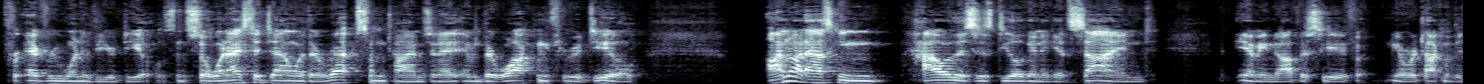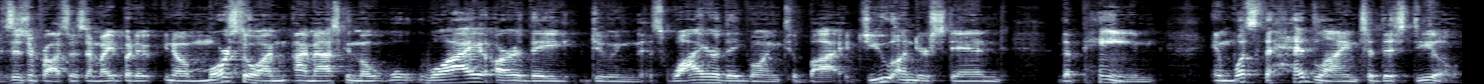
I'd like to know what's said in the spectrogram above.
for every one of your deals. And so, when I sit down with a rep sometimes and, I, and they're walking through a deal I'm not asking how is this deal going to get signed. I mean, obviously, if you know we're talking about the decision process, I might, but it, you know, more so, I'm I'm asking them, why are they doing this? Why are they going to buy? Do you understand the pain, and what's the headline to this deal?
